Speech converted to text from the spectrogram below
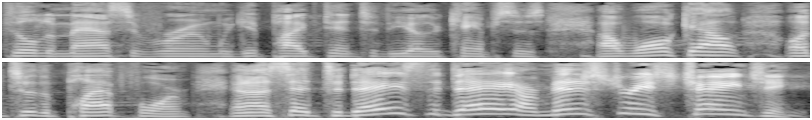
filled a massive room. We get piped into the other campuses. I walk out onto the platform and I said, Today's the day our ministry is changing.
